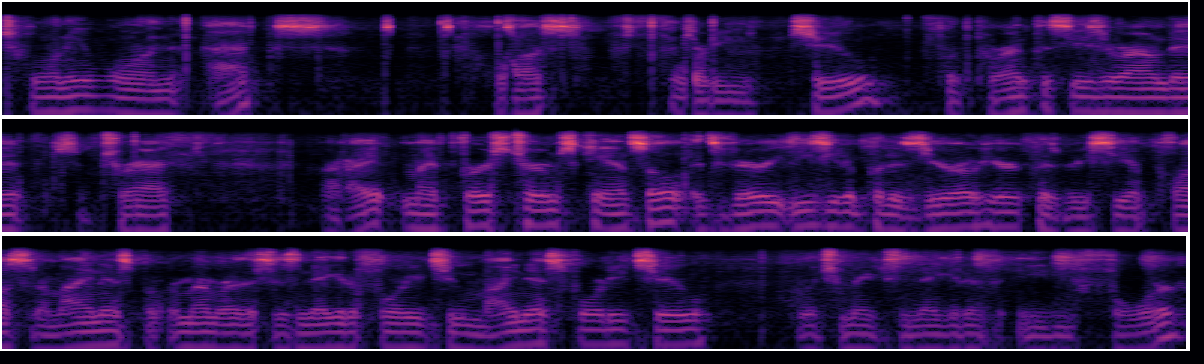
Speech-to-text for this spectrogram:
21x plus 42. Put parentheses around it, subtract Alright, my first terms cancel. It's very easy to put a 0 here because we see a plus and a minus, but remember this is negative 42 minus 42, which makes negative 84.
